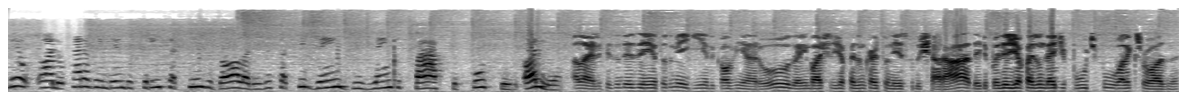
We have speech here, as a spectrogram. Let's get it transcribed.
Meu, olha, o cara vendendo 30, 15 dólares, isso aqui vende, vende fácil, putz, olha. Olha lá, ele fez um desenho todo meiguinho do Calvin Haroldo, aí embaixo ele já faz um cartunesco do Charada, e depois ele já faz um Deadpool tipo o Alex Ross, né?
